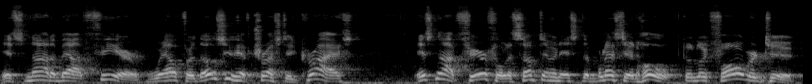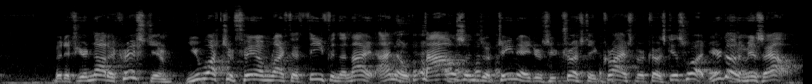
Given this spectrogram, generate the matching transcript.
it's not about fear. Well, for those who have trusted Christ, it's not fearful. It's something it's the blessed hope to look forward to. But if you're not a Christian, you watch a film like The Thief in the Night. I know thousands of teenagers who trusted Christ because guess what? You're going to miss out.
